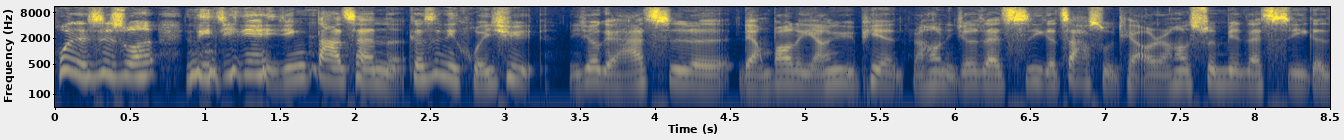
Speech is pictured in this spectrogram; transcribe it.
或者是说你今天已经大餐了，可是你回去你就给他吃了两包的洋芋片，然后你就再吃一个炸薯条，然后顺便再吃一个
